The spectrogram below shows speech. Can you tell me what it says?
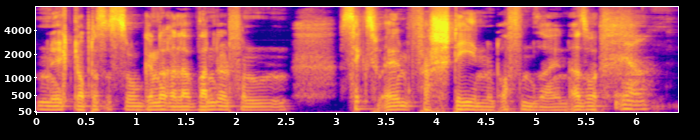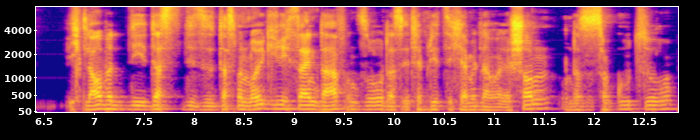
Nee, ich glaube, das ist so genereller Wandel von sexuellem Verstehen und Offensein. Also Ja. ich glaube, die, dass, diese, dass man neugierig sein darf und so, das etabliert sich ja mittlerweile schon und das ist auch gut so.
